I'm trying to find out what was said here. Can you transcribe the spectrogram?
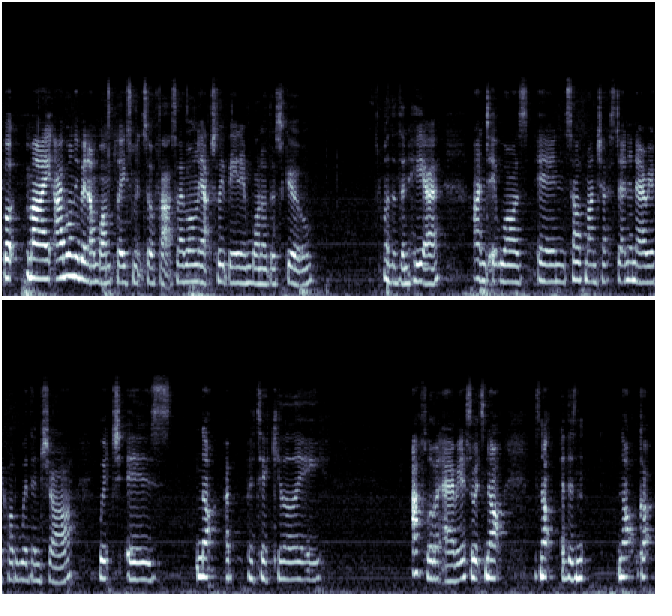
But my I've only been on one placement so far, so I've only actually been in one other school, other than here, and it was in South Manchester in an area called Wythenshawe, which is not a particularly affluent area. So it's not it's not there's not got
